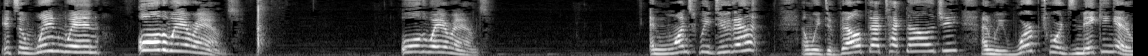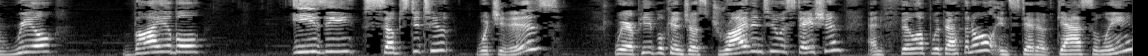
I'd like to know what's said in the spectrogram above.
It's a win win all the way around. All the way around. And once we do that, and we develop that technology, and we work towards making it a real, viable, easy substitute, which it is, where people can just drive into a station and fill up with ethanol instead of gasoline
